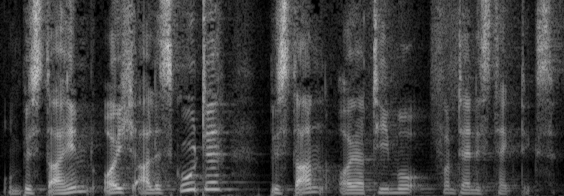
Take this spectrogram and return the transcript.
Und bis dahin euch alles Gute. Bis dann, euer Timo von Tennis Tactics.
